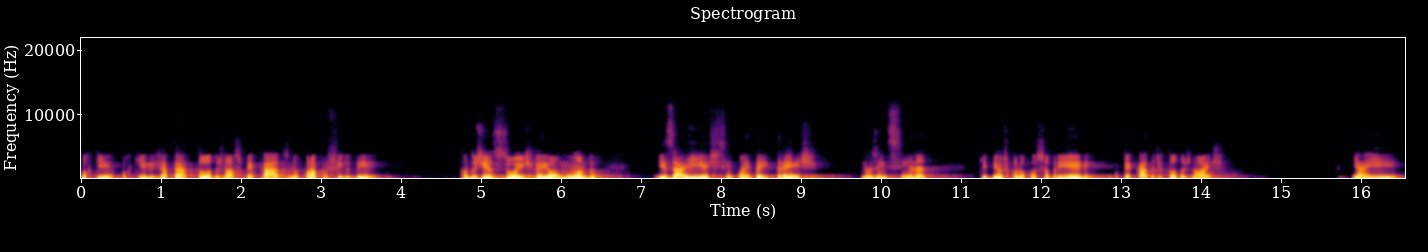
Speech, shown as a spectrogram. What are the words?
Por quê? Porque ele já tratou dos nossos pecados no próprio filho dele. Quando Jesus veio ao mundo, Isaías 53 nos ensina que Deus colocou sobre ele o pecado de todos nós. E aí,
